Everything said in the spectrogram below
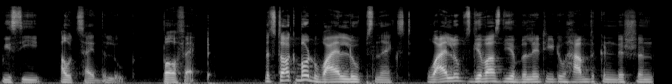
we see outside the loop. Perfect. Let's talk about while loops next. While loops give us the ability to have the condition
